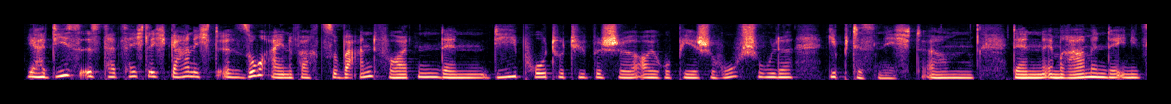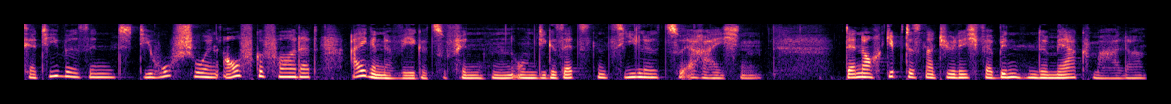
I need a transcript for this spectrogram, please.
Ja, dies ist tatsächlich gar nicht äh, so einfach zu beantworten, denn die prototypische europäische Hochschule gibt es nicht. Ähm, denn im Rahmen der Initiative sind die Hochschulen aufgefordert, eigene Wege zu finden, um die gesetzten Ziele zu erreichen. Dennoch gibt es natürlich verbindende Merkmale.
